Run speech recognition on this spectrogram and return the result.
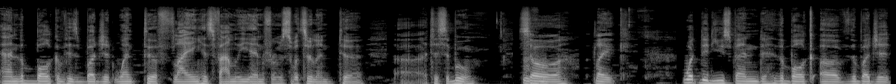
and the bulk of his budget went to flying his family in from Switzerland to uh, to Cebu. So, like, what did you spend the bulk of the budget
